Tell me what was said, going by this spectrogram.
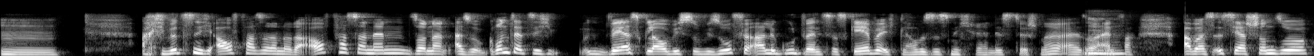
Mhm. Ach, ich würde es nicht Aufpasserin oder Aufpasser nennen, sondern also grundsätzlich wäre es, glaube ich, sowieso für alle gut, wenn es das gäbe. Ich glaube, es ist nicht realistisch, ne? Also mhm. einfach. Aber es ist ja schon so,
